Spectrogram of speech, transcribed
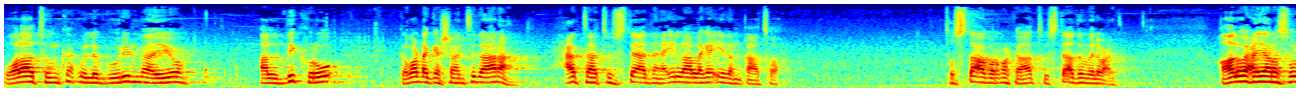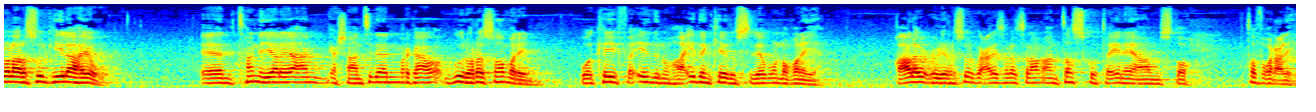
walaa tunkaxu la guurin maayo albikru gabadha gashaantidaana xataa tusta'dana ilaa laga idan qaato. Tustamr markaa tusta'dan bay la bacda qaalu waxa ya rasuul الlah rasuulka ilaahayow tan yare aan gashaantideen markaa guur hore soo marin wa kayfa idnuhaa? Idankeedu sidee buu noqonaya qaala wuxuu yihi rasuulku alay slatu slam an taskuta inay aamusto. Mutafaqun caleyh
